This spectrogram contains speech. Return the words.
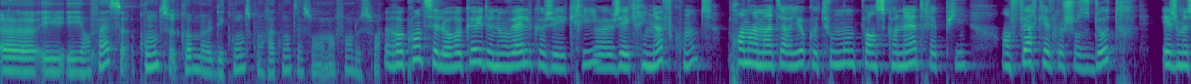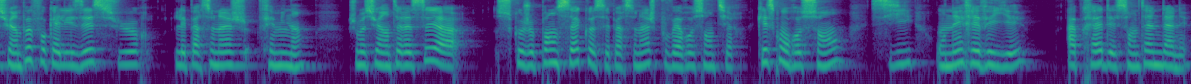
euh, et, en face, compte, comme des contes qu'on raconte à son enfant le soir. Recompte, c'est le recueil de nouvelles que j'ai écrit. Euh, j'ai écrit neuf contes. Prendre un matériau que tout le monde pense connaître et puis en faire quelque chose d'autre. Et je me suis un peu focalisée sur les personnages féminins. Je me suis intéressée à ce que je pensais que ces personnages pouvaient ressentir. Qu'est-ce qu'on ressent si on est réveillé après des centaines d'années?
